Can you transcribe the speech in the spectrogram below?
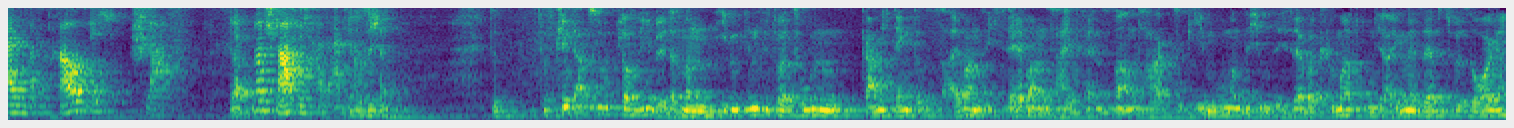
also was brauche ich? Schlaf. Ja. Und dann schlafe ich halt einfach. Ja, sicher. Das, das, klingt absolut plausibel, dass man eben in Situationen gar nicht denkt, dass es albern, sich selber ein Zeitfenster am Tag zu geben, wo man sich um sich selber kümmert, um die eigene Selbstfürsorge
